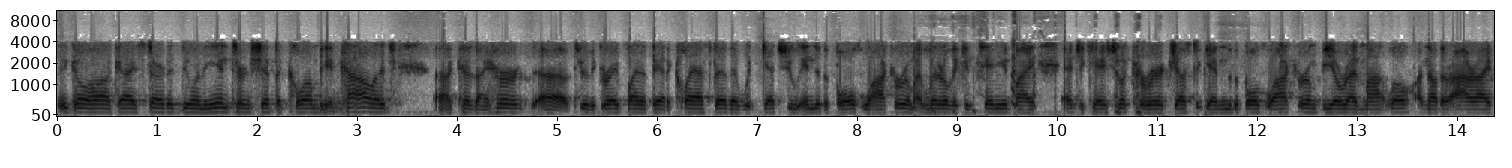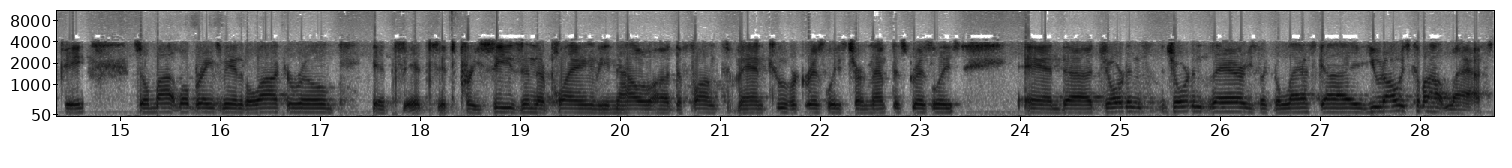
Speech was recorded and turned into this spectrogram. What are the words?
go Hawkeyes. Started doing the internship at Columbia College because I heard uh, through the grapevine that they had a class there that would get you into the Bulls locker room. I literally continued my educational career just to get into the Bulls locker room via Red Mottlow, another RIP. So Mottlow brings me into the locker room. It's it's it's preseason. They're playing the now uh, defunct Vancouver Grizzlies turned Memphis Grizzlies, and uh, Jordan's Jordan's there. He's like the last guy. He would always come out last.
